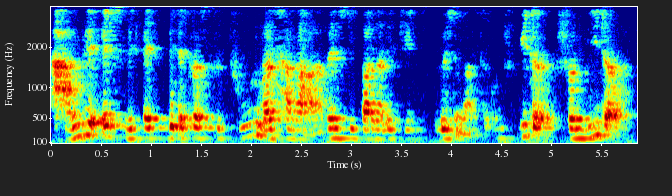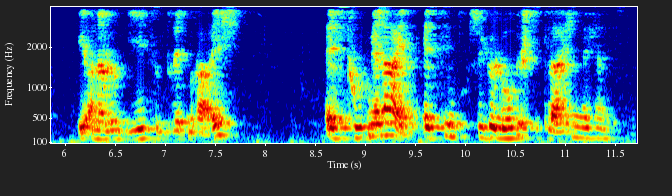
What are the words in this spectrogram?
haben wir es mit, mit etwas zu tun, was Hannah Arendt die Banalität des Bösen nannte. Und wieder, schon wieder die Analogie zum Dritten Reich. Es tut mir leid, es sind psychologisch die gleichen Mechanismen.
